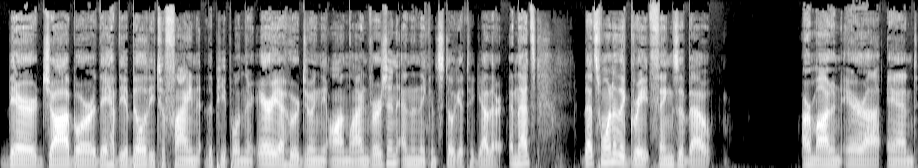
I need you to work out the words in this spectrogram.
their job or they have the ability to find the people in their area who are doing the online version, and then they can still get together. And that's that's one of the great things about our modern era and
